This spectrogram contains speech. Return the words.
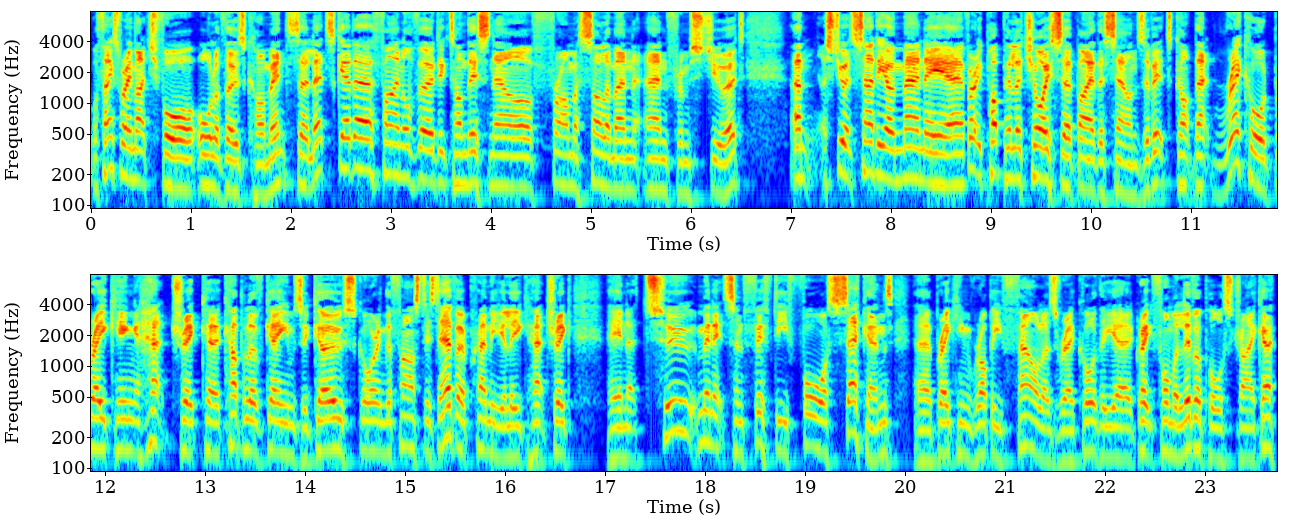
Well, thanks very much for all of those comments. Uh, let's get a final verdict on this now from Solomon and from Stuart. Um, Stuart Sadio Mane, a very popular choice uh, by the sounds of it, got that record breaking hat trick a couple of games ago, scoring the fastest ever Premier League hat trick in 2 minutes and 54 seconds, uh, breaking Robbie Fowler's record, the uh, great former Liverpool striker.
